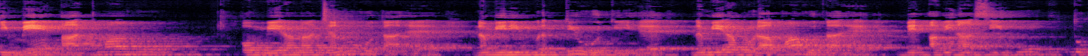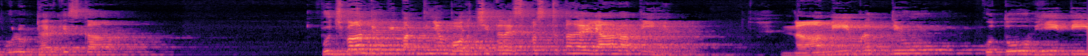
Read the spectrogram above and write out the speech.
कि मैं आत्मा हूँ और मेरा ना जन्म होता है, न मेरी मृत्यु होती है, न मेरा बुढ़ापा होता है, मैं अविनाशी हूँ तो बोलो डर किसका? भुजबादियों की पंक्तियाँ बहुत अच्छी तरह स्पष्टता है, याद आती हैं। नामी मृत्यु कुतो भीति।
